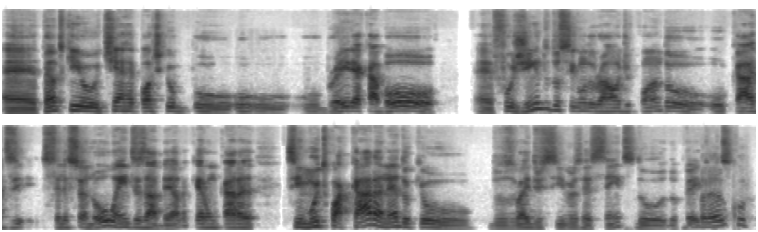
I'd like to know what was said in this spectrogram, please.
É, tanto que o, tinha reporte que o, o, o, Brady acabou é, fugindo do segundo round quando o Cards selecionou o Andy Isabella, que era um cara assim, muito com a cara né, do que o dos wide receivers recentes do, do Patriots. Branco.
